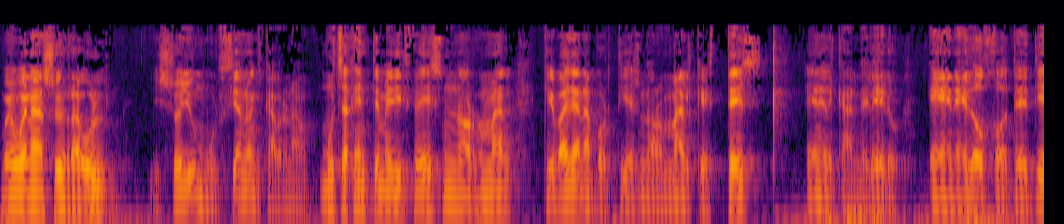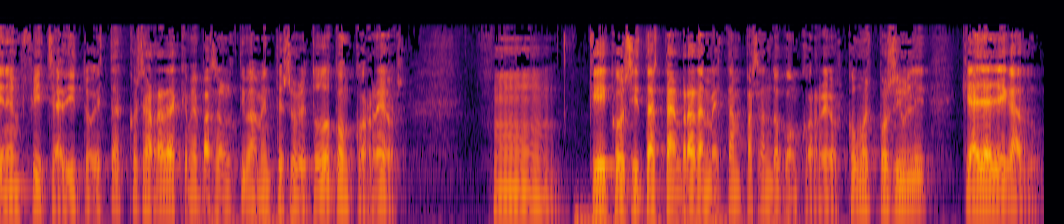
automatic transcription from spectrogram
Muy buenas, soy Raúl y soy un murciano encabronado. Mucha gente me dice, es normal que vayan a por ti, es normal que estés en el candelero, en el ojo, te tienen fichadito. Estas cosas raras que me pasan últimamente, sobre todo con correos. Hmm, qué cositas tan raras me están pasando con correos. ¿Cómo es posible que haya llegado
